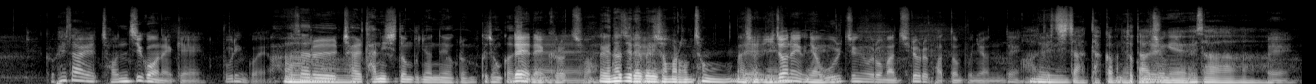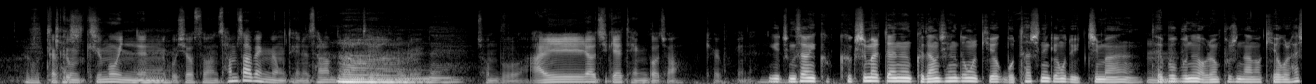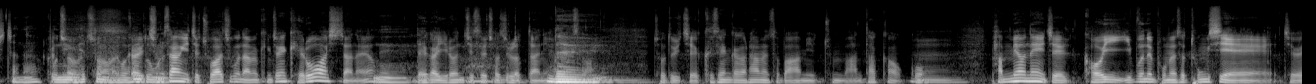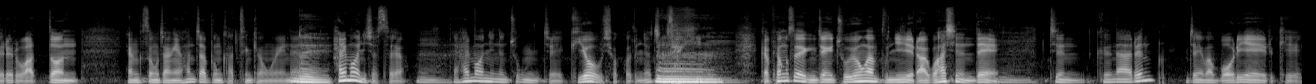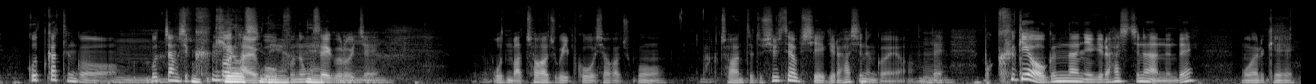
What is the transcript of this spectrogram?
그 회사의 전 직원에게 뿌린 거예요. 회사를 아. 잘 다니시던 분이었네요. 그럼 그 전까지. 네네 네. 그렇죠. 에너지 레벨이 네. 정말 엄청나셨네요. 네, 이전에 그냥 네. 우울증으로만 치료를 받던 분이었는데 아, 근데 네. 진짜 안타깝네요. 안타깝네요. 나중에 회사 네, 그러니까 좀. 규모 있는 네. 곳이어서 한 3, 400명 되는 사람들한테 아. 이거를 네. 전부 알려지게 된 거죠. 결국에는. 이게 증상이 극, 극심할 때는 그 당시 행동을 기억 못 하시는 경우도 있지만 음. 대부분은 어렴풋이나마 기억을 하시잖아요. 본인이 그렇죠. 했던 말과 그러니까 행동을. 증상이 이제 좋아지고 나면 굉장히 괴로워하시잖아요. 네. 내가 이런 짓을 저질렀다니 네. 하면서 음. 저도 이제 그 생각을 하면서 마음이 좀 안타까웠고 음. 반면에 이제 거의 이분을 보면서 동시에 제 외래로 왔던 양성 장애 환자분 같은 경우에는 네. 할머니셨어요. 음. 할머니는 조금 이제 귀여우셨거든요. 증상이. 음. 그러니까 평소에 굉장히 조용한 분이라고 하시는데 음. 아무튼 그날은 굉장히 막 머리에 이렇게 꽃 같은 거 음. 꽃장식 큰거 달고. 분홍색으로 음. 이제 옷 맞춰가지고 입고 오셔가지고 막 저한테도 쉴 새 없이 얘기를 하시는 거예요. 근데 음. 뭐 크게 어긋난 얘기를 하시지는 않는데 뭐 이렇게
